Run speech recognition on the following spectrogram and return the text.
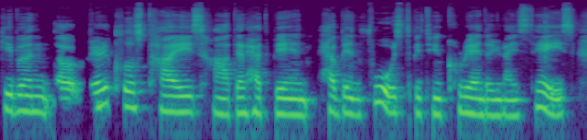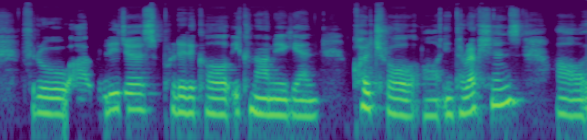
given the very close ties uh, that had been have been forged between Korea and the United States through uh, religious, political, economic, and cultural uh, interactions, uh,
